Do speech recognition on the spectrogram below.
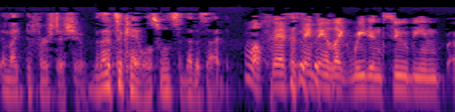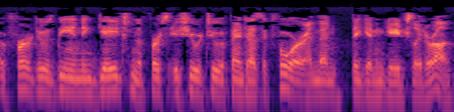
in like the first issue. But that's okay. We'll we'll set that aside. Well, that's the same thing as like Reed and Sue being referred to as being engaged in the first issue or two of Fantastic Four, and then they get engaged later on.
